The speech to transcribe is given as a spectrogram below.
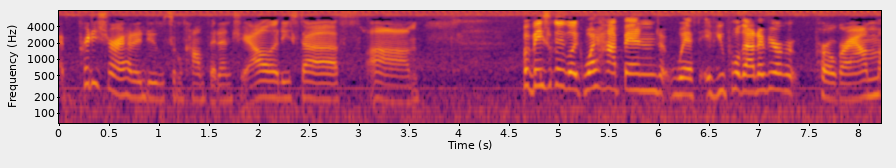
I'm pretty sure I had to do some confidentiality stuff. Um, but basically, like what happened with if you pulled out of your program,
